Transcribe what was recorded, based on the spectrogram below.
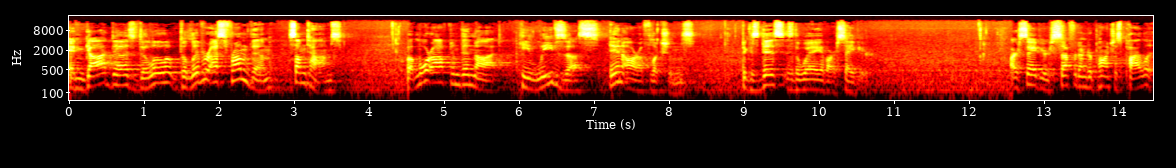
And God does del- deliver us from them sometimes, but more often than not, He leaves us in our afflictions because this is the way of our Savior. Our Savior suffered under Pontius Pilate.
